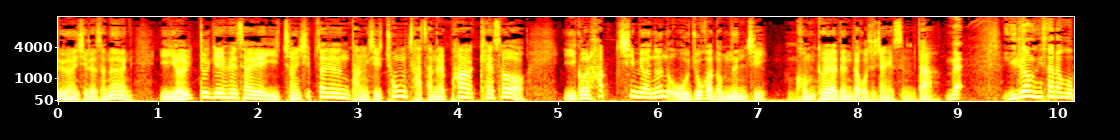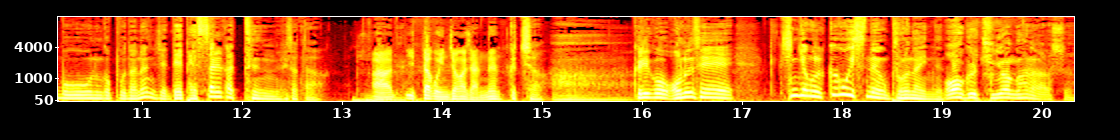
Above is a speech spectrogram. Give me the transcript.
의원실에서는 이 12개 회사의 2014년 당시 총 자산을 파악해서 이걸 합치면은 5조가 넘는지 검토해야 된다고 주장했습니다. 유령 회사라고 보는 것보다는 이제 내 뱃살 같은 회사다. 아, 있다고 인정하지 않는? 그쵸. 아. 그리고 어느새 신경을 끄고 있으면 불어나 있는. 어, 그 중요한 거 하나 알았어요.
